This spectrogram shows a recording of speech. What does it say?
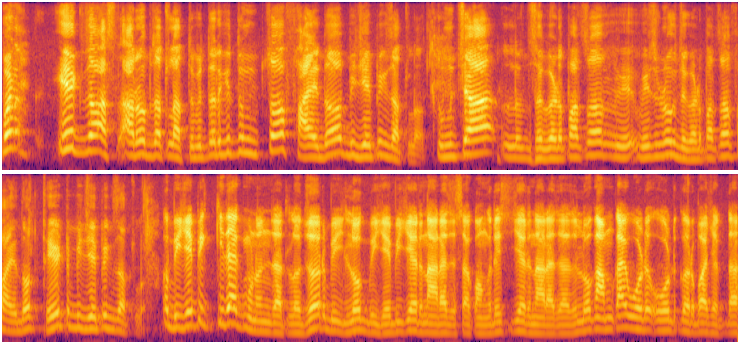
पण एक जो आरोप जातलो तुमी भितर की तुमचो फायदो बीजेपीक जातलो. तुमच्या झगडपाचो वे- वेंचणूक झगडपाचो फायदो थेट बीजेपीक जातलो. बीजेपीक कित्याक म्हणून जातलो? जर बी लोक बीजेपीचेर नाराज आसा काँग्रेसीचेर नाराज आसा लोक आमकांय वोट वोट करपाक शकता.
